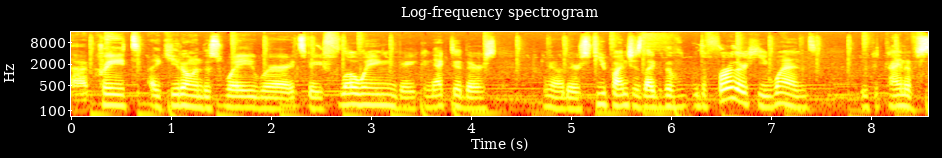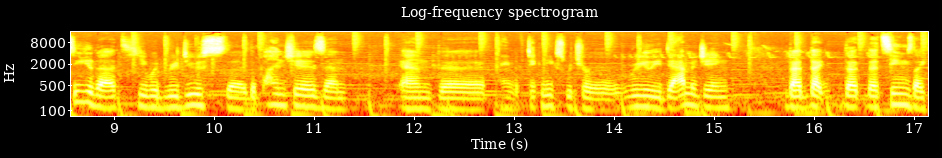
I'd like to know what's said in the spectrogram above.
uh, create Aikido in this way where it's very flowing, very connected. There's, you know, there's few punches. Like the the further he went, you could kind of see that he would reduce the, the punches and and the kind of techniques which are really damaging. That, that that that seems like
